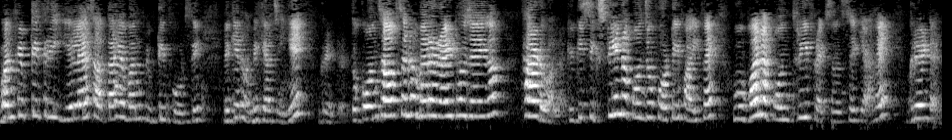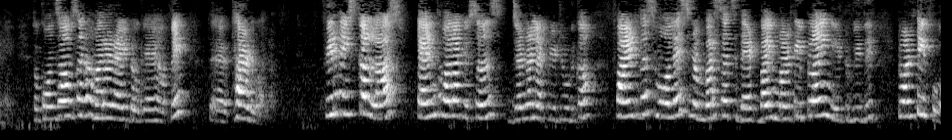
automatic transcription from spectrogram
153 ये लेस आता है 154 से, लेकिन हमें क्या चाहिए? ग्रेटर तो कौन सा ऑप्शन हमारा राइट हो जाएगा? थर्ड वाला, क्योंकि 16 अपॉन जो 45 है, वो 1 अपॉन थ्री फ्रैक्शन से क्या है? ग्रेटर है। तो कौन सा ऑप्शन हमारा राइट हो गया यहाँ पे थर्ड वाला। फिर है इसका लास्ट टेंथ वाला क्वेश्चन जनरल एप्टीट्यूड का। Find the smallest number such that by multiplying it with 24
